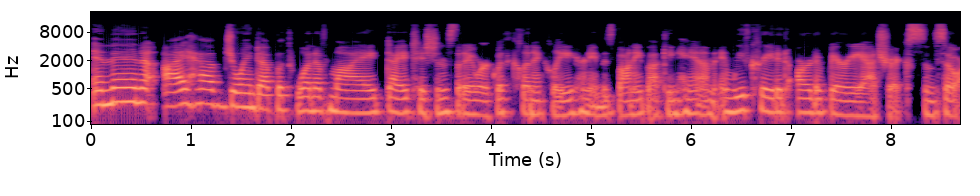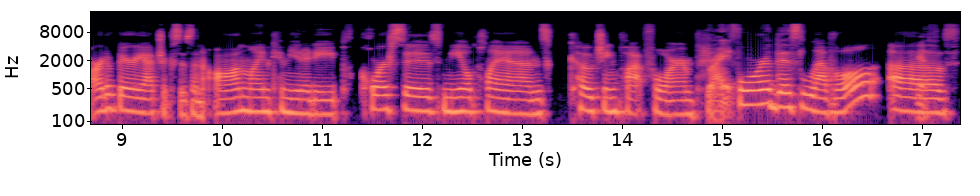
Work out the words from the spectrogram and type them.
and then I have joined up with one of my dietitians that I work with clinically. Her name is Bonnie Buckingham, and we've created Art of Bariatrics. And so, Art of Bariatrics is an online community, courses, meal plans, coaching platform right. for this level of yes.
